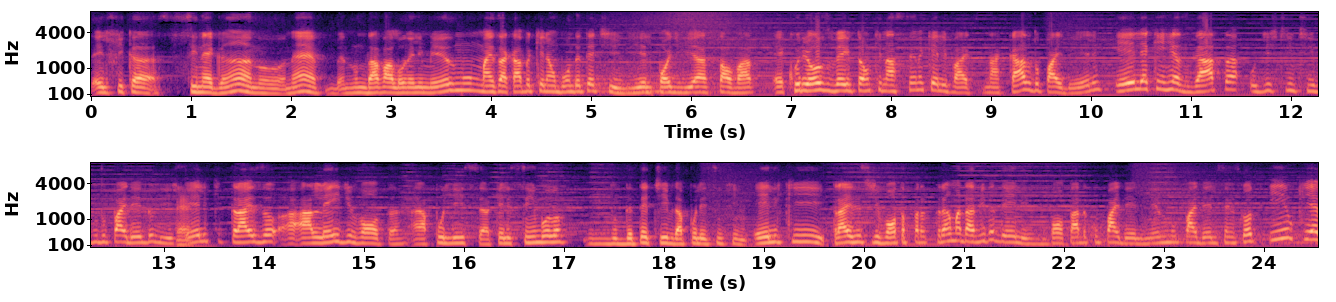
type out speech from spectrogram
Ele fica se negando, né? Não dá valor nele mesmo, mas acaba que ele é um bom detetive e ele pode vir a salvar. É curioso ver então que na cena que ele vai na casa do pai dele, ele é quem resgata o distintivo do pai dele do lixo. É. Ele que traz a, a lei de volta, a polícia, aquele símbolo do detetive, da polícia, enfim. Ele que traz isso de volta pra trama da vida dele, voltada com o pai dele, mesmo o pai dele sendo escroto. E o que é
